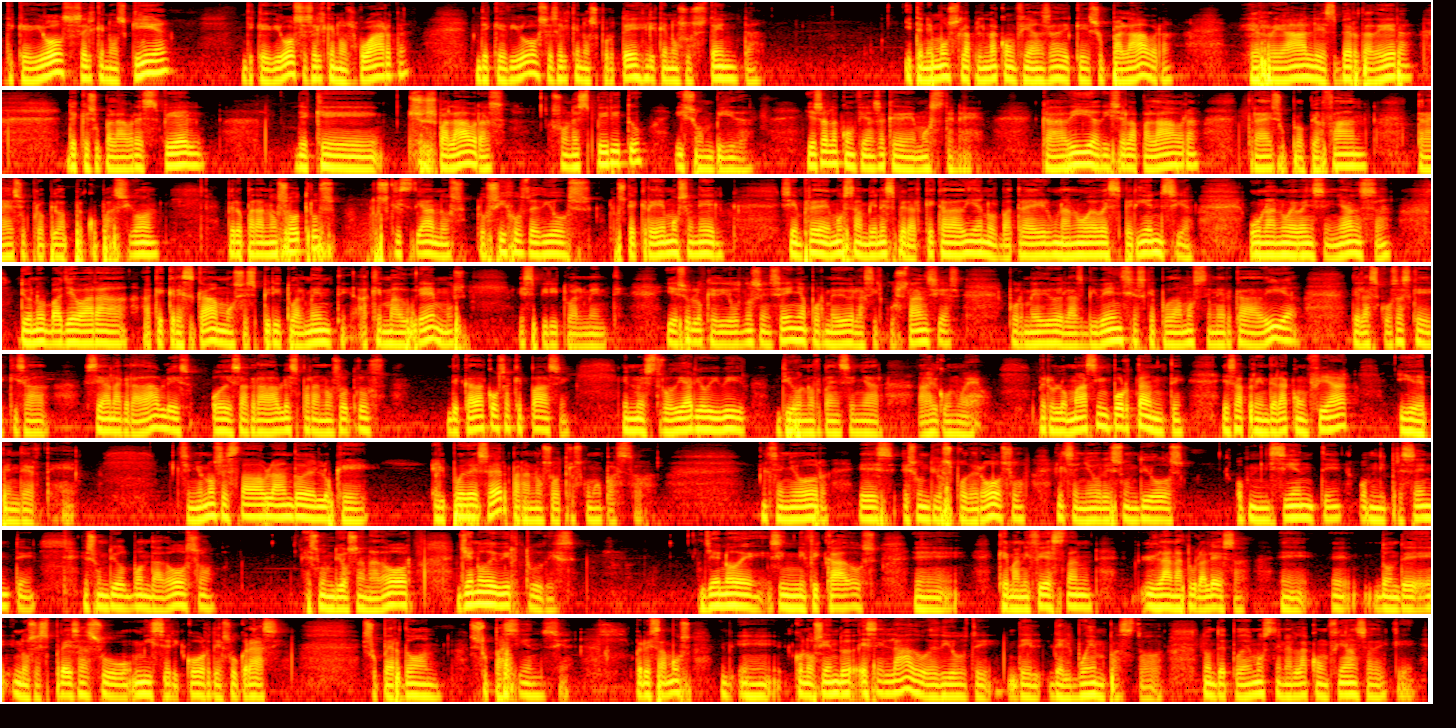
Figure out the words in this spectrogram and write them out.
de que Dios es el que nos guía, de que Dios es el que nos guarda, de que Dios es el que nos protege, el que nos sustenta. Y tenemos la plena confianza de que su palabra es real, es verdadera, de que su palabra es fiel, de que sus palabras son espíritu y son vida. Y esa es la confianza que debemos tener. Cada día, dice la palabra, trae su propio afán, trae su propia preocupación. Pero para nosotros, los cristianos, los hijos de Dios, los que creemos en Él, siempre debemos también esperar que cada día nos va a traer una nueva experiencia, una nueva enseñanza, Dios nos va a llevar a, que crezcamos espiritualmente, a que maduremos espiritualmente. Y eso es lo que Dios nos enseña por medio de las circunstancias, por medio de las vivencias que podamos tener cada día, de las cosas que quizá sean agradables o desagradables para nosotros, de cada cosa que pase en nuestro diario vivir, Dios nos va a enseñar algo nuevo. Pero lo más importante es aprender a confiar y depender de Él. El Señor nos está hablando de lo que Él puede ser para nosotros como pastor. El Señor es, es un Dios poderoso, el Señor es un Dios omnisciente, omnipresente, es un Dios bondadoso, es un Dios sanador, lleno de virtudes, lleno de significados eh, que manifiestan la naturaleza, eh, eh, donde nos expresa su misericordia, su gracia su perdón, su paciencia. Pero estamos eh, conociendo ese lado de Dios, del buen pastor, donde podemos tener la confianza de que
